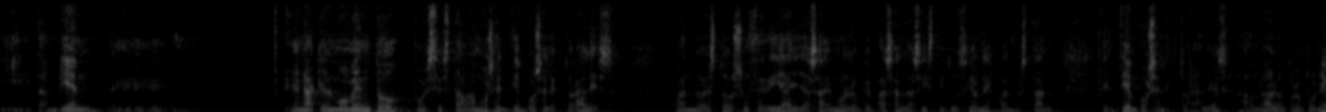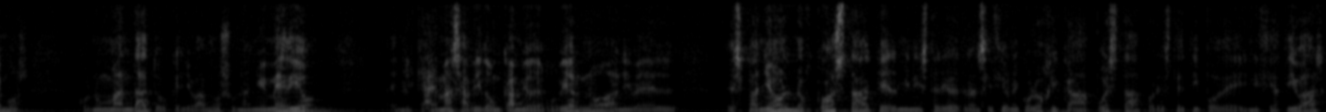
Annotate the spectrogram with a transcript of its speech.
y también eh, en aquel momento pues estábamos en tiempos electorales cuando esto sucedía y ya sabemos lo que pasa en las instituciones cuando están en tiempos electorales. Ahora lo proponemos con un mandato que llevamos un año y medio, en el que además ha habido un cambio de gobierno a nivel español. Nos consta que el Ministerio de Transición Ecológica apuesta por este tipo de iniciativas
